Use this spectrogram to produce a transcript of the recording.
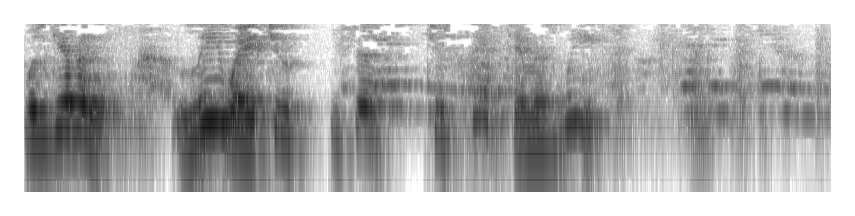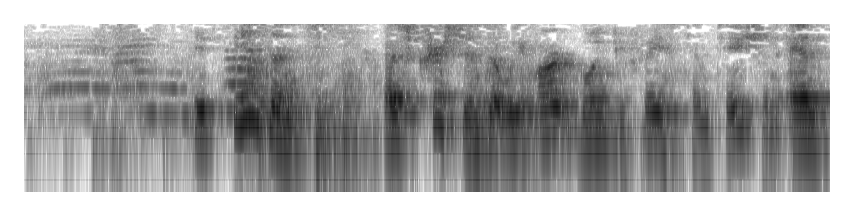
was given leeway to, he says, to sift him as wheat. It isn't as Christians that we aren't going to face temptation and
